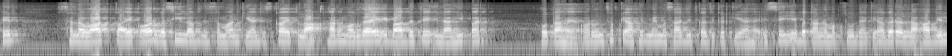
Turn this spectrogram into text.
پھر صلوات کا ایک اور وسیع لفظ استعمال کیا جس کا اطلاق ہر موضع عبادت الہی پر ہوتا ہے اور ان سب کے آخر میں مساجد کا ذکر کیا ہے۔ اس سے یہ بتانا مقصود ہے کہ اگر اللہ عادل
